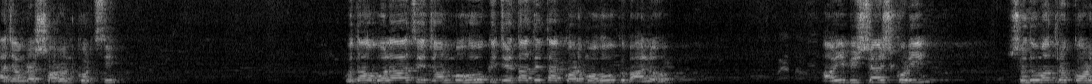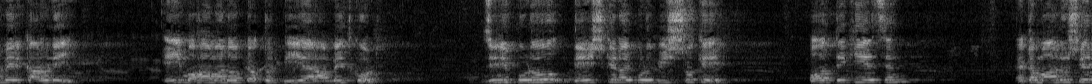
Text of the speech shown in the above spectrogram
আজ আমরা স্মরণ করছি। কোথাও বলা আছে, জন্ম হোক, জেতা তেতা, কর্ম হোক, ভালো। আমি বিশ্বাস করি, শুধুমাত্র কর্মের কারণেই এই মহামানব ডক্টর বি আর আম্বেদকর, যিনি পুরো দেশকে নয়, পুরো বিশ্বকে পথ দেখিয়েছেন, একটা মানুষের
